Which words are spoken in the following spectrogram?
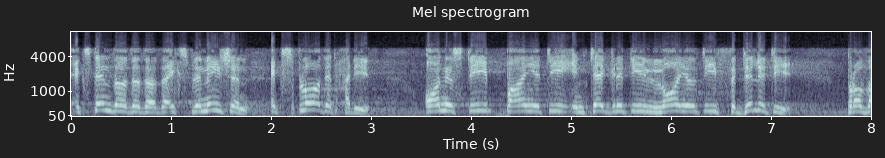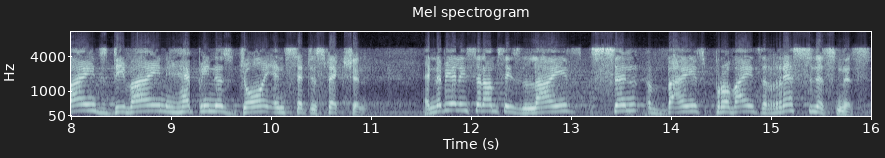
extend the, the, the, the explanation. Explore that hadith. Honesty, piety, integrity, loyalty, fidelity provides divine happiness, joy and satisfaction. And Nabi alayhi salam says lies, sin, vice provides restlessness,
